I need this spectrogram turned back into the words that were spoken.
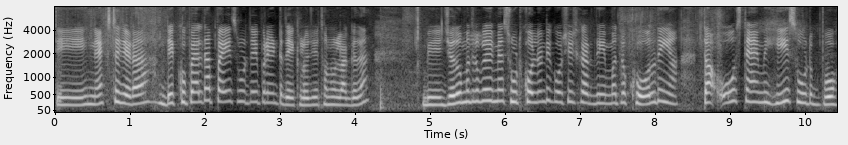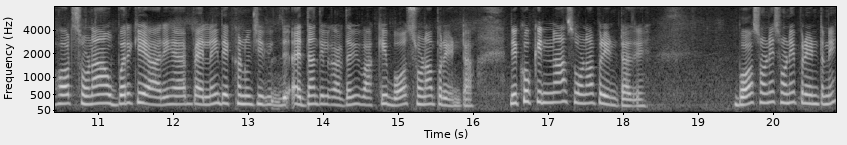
ਤੇ ਨੈਕਸਟ ਜਿਹੜਾ, ਦੇਖੋ ਪਹਿਲਾਂ ਤਾਂ ਪਏ ਸੂਟ ਦੇ ਪ੍ਰਿੰਟ ਦੇਖ ਲਓ ਜੇ ਤੁਹਾਨੂੰ ਲੱਗਦਾ। ਵੀ ਜਦੋਂ ਮਤਲਬ ਕਿ ਮੈਂ ਸੂਟ ਖੋਲਣ ਦੀ ਕੋਸ਼ਿਸ਼ ਕਰਦੀ, ਮਤਲਬ ਖੋਲਦੀ ਆ ਤਾਂ ਉਸ ਟਾਈਮ ਹੀ ਸੂਟ ਬਹੁਤ ਸੋਹਣਾ ਉੱਭਰ ਕੇ ਆ ਰਿਹਾ ਹੈ। ਪਹਿਲਾਂ ਹੀ ਦੇਖਣ ਨੂੰ ਜੀ ਐਦਾਂ ਦਿਲ ਕਰਦਾ ਵੀ ਵਾਕਈ ਬਹੁਤ ਸੋਹਣਾ ਪ੍ਰਿੰਟ ਆ। ਦੇਖੋ ਕਿੰਨਾ ਸੋਹਣਾ ਪ੍ਰਿੰਟ ਆ ਜੀ। ਬਹੁਤ ਸੋਹਣੇ ਸੋਹਣੇ ਪ੍ਰਿੰਟ ਨੇ।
